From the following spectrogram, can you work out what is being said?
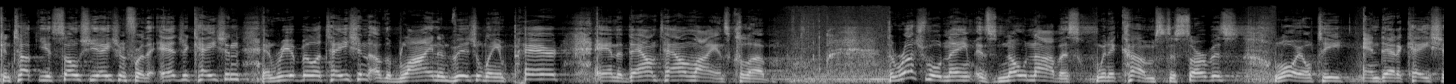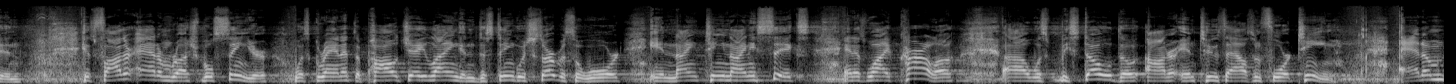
Kentucky Association for the Education and Rehabilitation of the Blind and Visually Impaired, and the Downtown Lions Club. The Ruschival name is no novice when it comes to service, loyalty, and dedication. His father, Adam Ruschival Sr., was granted the Paul J. Langen Distinguished Service Award in 1996, and his wife, Carla, uh, was bestowed the honor in 2014. Adam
